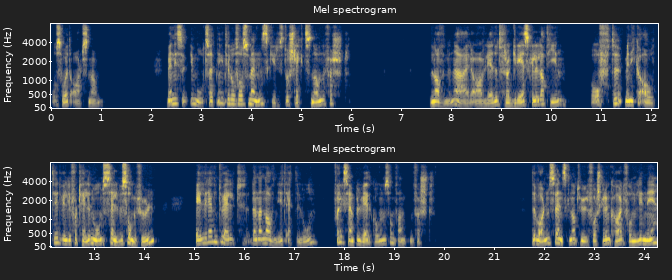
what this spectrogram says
og så et artsnavn. Men i motsetning til hos oss mennesker står slektsnavnet først. Navnene er avledet fra gresk eller latin, og ofte, men ikke alltid, vil de fortelle noe om selve sommerfuglen, eller eventuelt den er navngitt etter noen, f.eks. vedkommende som fant den først. Det var den svenske naturforskeren Carl von Linné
